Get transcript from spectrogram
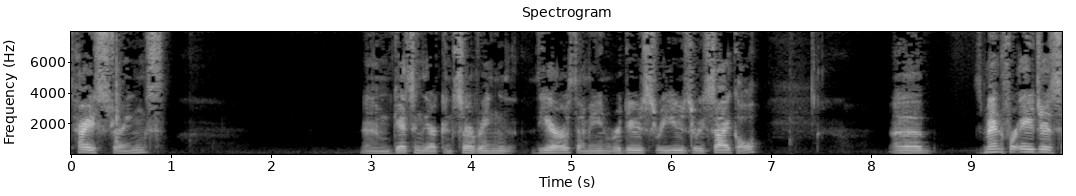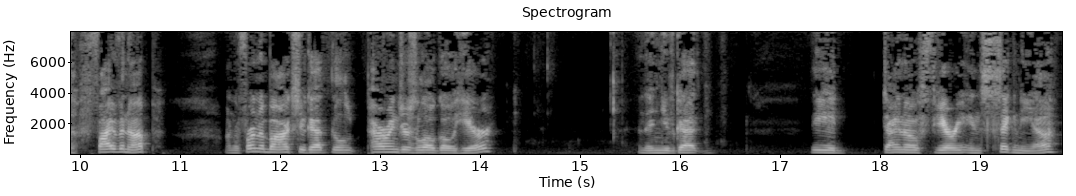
tie strings. I'm guessing they're conserving the earth. I mean, reduce, reuse, recycle. Uh, it's meant for ages 5 and up. On the front of the box, you got the Power Rangers logo here. And then you've got the Dino Fury insignia.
